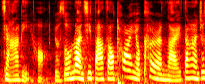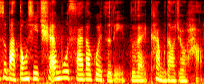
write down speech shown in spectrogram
家里哈，有时候乱七八糟，突然有客人来，当然就是把东西全部塞到柜子里，对不对？看不到就好。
